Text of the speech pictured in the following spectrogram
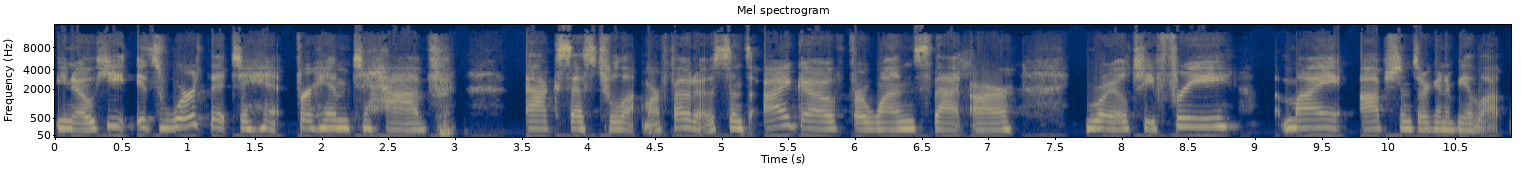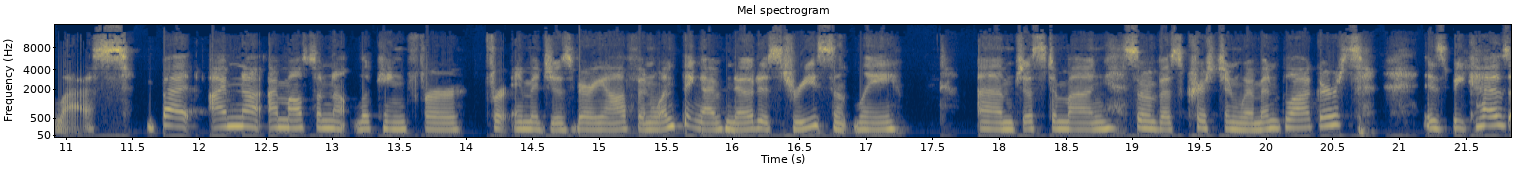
you know, he it's worth it to him for him to have access to a lot more photos. Since I go for ones that are royalty free, my options are going to be a lot less. But I'm not I'm also not looking for for images very often. One thing I've noticed recently um, just among some of us Christian women bloggers is because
